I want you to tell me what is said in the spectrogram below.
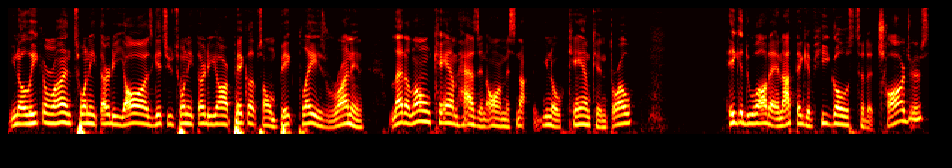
You know, he can run 20, 30 yards, get you 20, 30 yard pickups on big plays running, let alone Cam has an arm. It's not, you know, Cam can throw. He could do all that. And I think if he goes to the Chargers,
